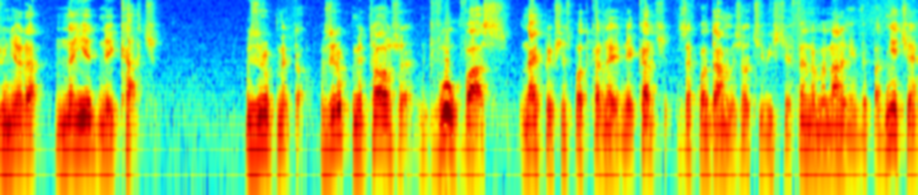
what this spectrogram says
Jr. na jednej karcie. Zróbmy to. Zróbmy to, że dwóch Was najpierw się spotka na jednej karcie. Zakładamy, że oczywiście fenomenalnie wypadniecie.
